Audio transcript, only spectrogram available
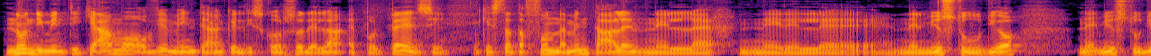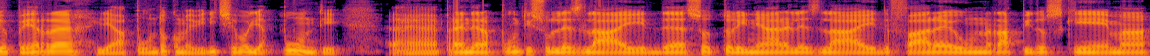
Non dimentichiamo ovviamente anche il discorso della Apple Pencil, che è stata fondamentale nel, nel, nel mio studio nel mio studio per appunto come vi dicevo gli appunti. Eh, prendere appunti sulle slide sottolineare le slide fare un rapido schema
